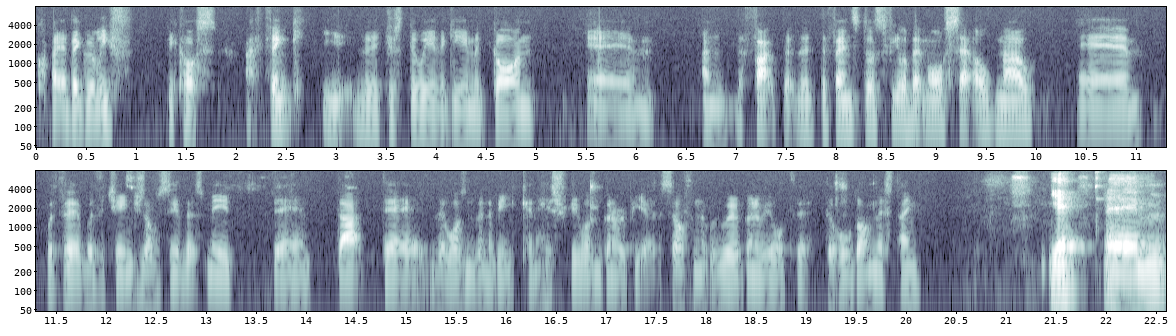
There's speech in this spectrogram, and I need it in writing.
quite a big relief because I think the just the way the game had gone um, and the fact that the defence does feel a bit more settled now, um, with the with the changes obviously that's made, um, that uh, there wasn't going to be kind of history wasn't going to repeat itself, and that we were going to be able to to hold on this time. Yeah, um,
